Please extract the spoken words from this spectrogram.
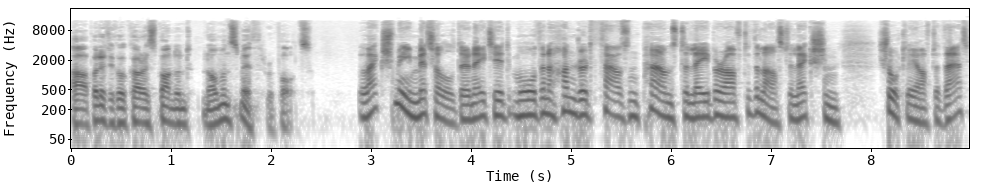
Our political correspondent, Norman Smith, reports. Lakshmi Mittal donated more than £100,000 to Labour after the last election. Shortly after that,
